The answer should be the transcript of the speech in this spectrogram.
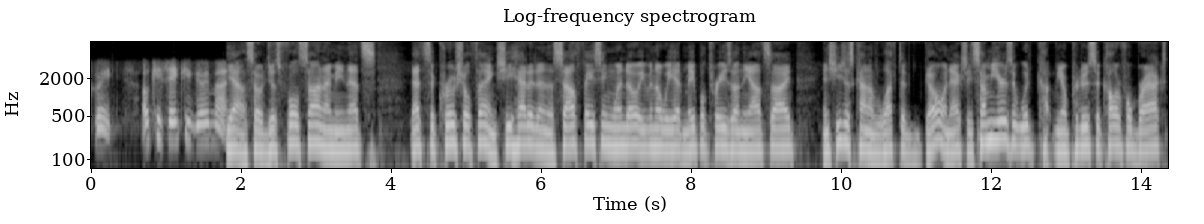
Great. Okay, thank you very much. yeah so just full sun i mean that's that's the crucial thing. She had it in a south facing window even though we had maple trees on the outside and she just kind of left it go and actually. Some years it would you know produce a colorful bracts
